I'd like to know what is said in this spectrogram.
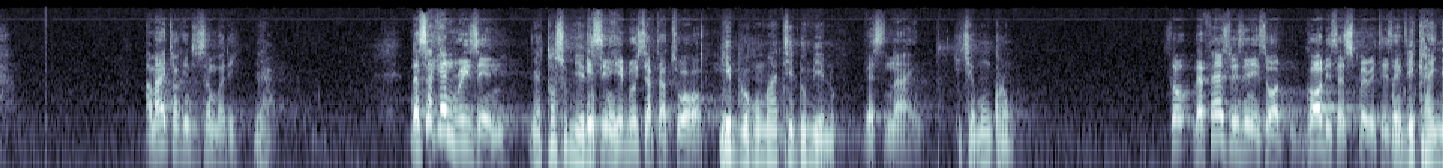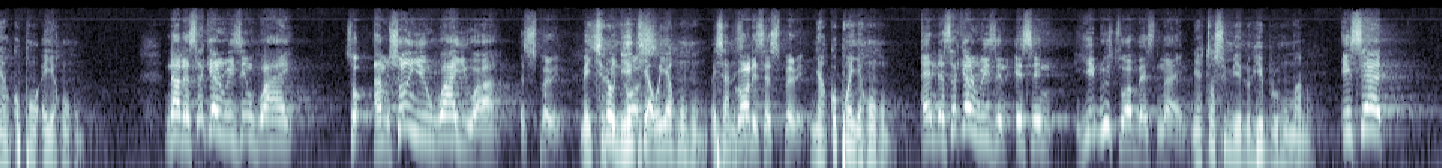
Am I talking to somebody? Yeah. The second reason yɛtɔ so mmienu is in Hebrews chapter 12, hebrew homa ti du mmienu verse 9. kyekyɛmu nkron So the first reason is what? God is a spirit, isn't it? kan nyankopɔn ɛyɛ honhom Now, the second reason why, so I'm showing you why you are a spirit. mekyerɛ wo neɛ nti a Because woyɛ honhom ɛsiane God is a spirit. nyankopɔn yɛ honhom And the second reason is in Hebrews 12, verse 9. na yɛtɔ so mmienu hebrew homa no He said,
